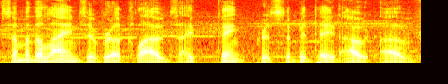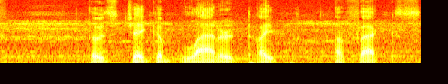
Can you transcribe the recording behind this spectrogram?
some of the lines of real clouds, I think, precipitate out of those Jacob ladder type effects.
